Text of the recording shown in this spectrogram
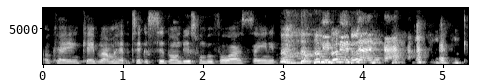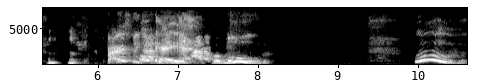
Okay, K Bly, I'm gonna have to take a sip on this one before I say anything. First, we gotta okay. get out of a mood. Woo!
